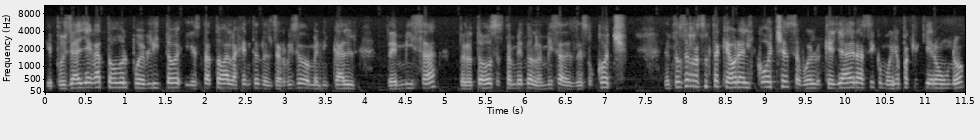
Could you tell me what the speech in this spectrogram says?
y pues ya llega todo el pueblito y está toda la gente en el servicio dominical de misa, pero todos están viendo la misa desde su coche. Entonces resulta que ahora el coche se vuelve, que ya era así como yo para qué quiero uno,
